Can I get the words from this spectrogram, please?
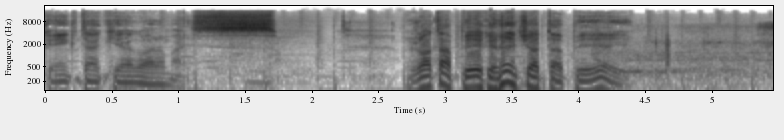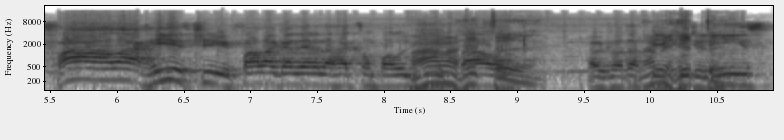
Quem que tá aqui agora mais? JP, grande JP, e aí? Fala, Hit! Fala, galera da Rádio São Paulo Fala, Digital. Hit. É o JP Hit Lins.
